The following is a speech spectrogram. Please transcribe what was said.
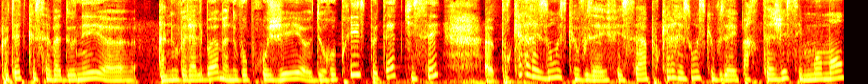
Peut-être que ça va donner euh, un nouvel album, un nouveau projet euh, de reprise, peut-être, qui sait. Euh, pour quelle raison est-ce que vous avez fait ça? Pour quelle raison est-ce que vous avez partagé ces moments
